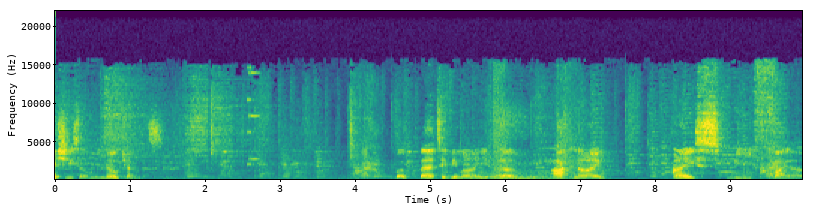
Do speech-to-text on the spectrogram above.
Way she me, no chance. but better be my um, Arcanine Ice v Fire.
